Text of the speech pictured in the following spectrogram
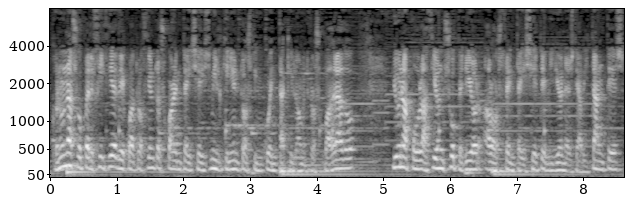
Con una superficie de 446.550 kilómetros cuadrados, y una población superior a los 37 millones de habitantes,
